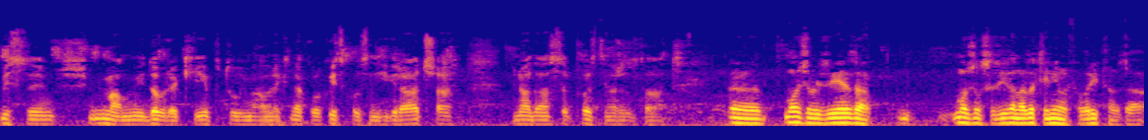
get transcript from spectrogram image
mislim imamo mi dobru ekipu, tu imamo nekoliko iskusnih igrača i nadam se pozitivan rezultat. E, može li Zvijezda, može li se Zvijezda nazvati jednim favoritom za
